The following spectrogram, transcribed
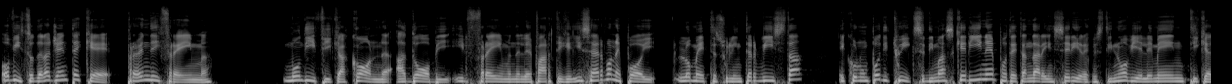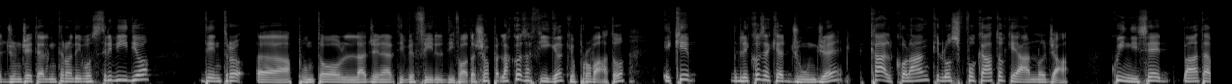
ho visto della gente che prende i frame, modifica con Adobe il frame nelle parti che gli servono e poi lo mette sull'intervista e con un po' di tweaks di mascherine potete andare a inserire questi nuovi elementi che aggiungete all'interno dei vostri video dentro eh, appunto la generative fill di Photoshop. La cosa figa che ho provato è che le cose che aggiunge calcola anche lo sfocato che hanno già. Quindi se andate a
